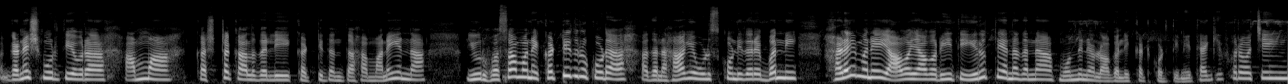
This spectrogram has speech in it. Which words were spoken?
ಗಣೇಶ್ ಮೂರ್ತಿಯವರ ಅಮ್ಮ ಕಷ್ಟ ಕಾಲದಲ್ಲಿ ಕಟ್ಟಿದಂತಹ ಮನೆಯನ್ನು, ಇವರು ಹೊಸ ಮನೆ ಕಟ್ಟಿದರೂ ಕೂಡ ಅದನ್ನು ಹಾಗೆ ಉಳಿಸ್ಕೊಂಡಿದ್ದಾರೆ. ಬನ್ನಿ, ಹಳೆ ಮನೆ ಯಾವ ಯಾವ ರೀತಿ ಇರುತ್ತೆ ಅನ್ನೋದನ್ನು ಮುಂದಿನ ಲಾಗಲ್ಲಿ ಕಟ್ಕೊಡ್ತೀನಿ. Thank you for watching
